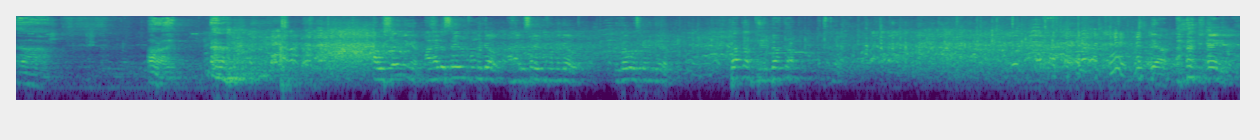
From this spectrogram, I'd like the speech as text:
ah, all right. I was saving him. I had to save him from the goat. I had to save him from the goat. The goat was gonna get him. Back up, kid, back up. Yeah. hey.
